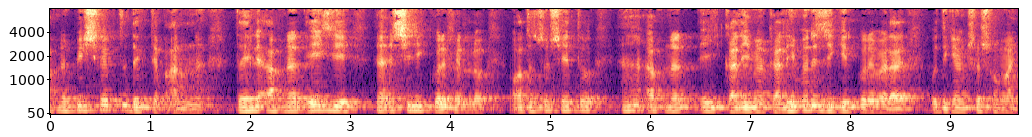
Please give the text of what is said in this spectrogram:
আপনার পীর সাহেব তো দেখতে পান না। তাইলে আপনার এই যে হ্যাঁ, শিরিক করে ফেলল অথচ সে তো হ্যাঁ আপনার এই কালিমা কালিমারে জিকির করে বেড়ায় অধিকাংশ সময়।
